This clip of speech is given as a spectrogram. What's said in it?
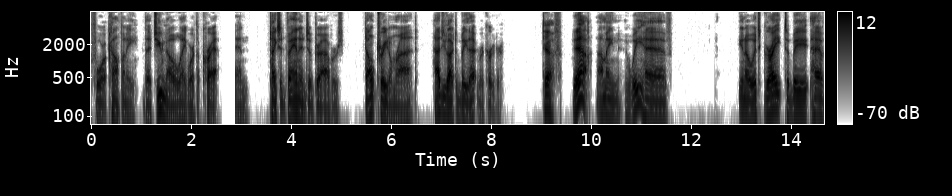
for a company that you know ain't worth a crap and takes advantage of drivers, don't treat them right? How'd you like to be that recruiter? Tough. Yeah, I mean, we have, you know, it's great to be have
